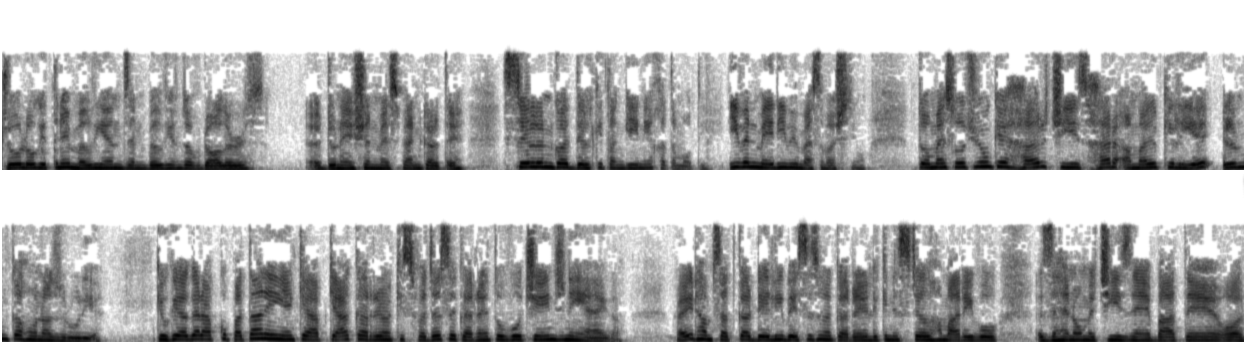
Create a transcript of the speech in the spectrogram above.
جو لوگ اتنے millions and billions of dollars donation میں اسپینڈ کرتے ہیں اسٹل ان کا دل کی تنگی نہیں ختم ہوتی. ایون میری بھی میں سمجھتی ہوں. تو میں سوچ رہی ہوں کہ ہر چیز، ہر عمل کے لیے علم کا ہونا ضروری ہے. کیونکہ اگر آپ کو پتا نہیں ہے کہ آپ کیا کر رہے ہیں اور کس وجہ سے کر رہے ہیں، تو وہ چینج نہیں آئے گا. رائٹ ہم صدقہ ڈیلی بیسس میں کر رہے ہیں لیکن اسٹل ہماری وہ ذہنوں میں چیزیں باتیں اور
